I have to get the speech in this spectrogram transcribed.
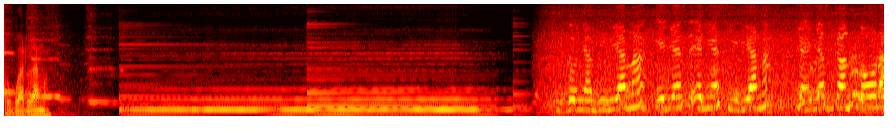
lo guardamos. Viviana, ella es etnia siriana, y ella es cantora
